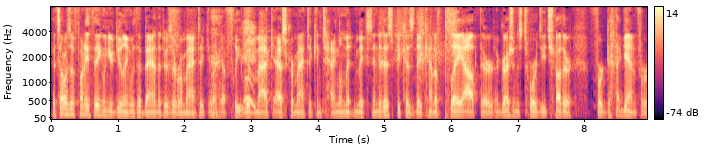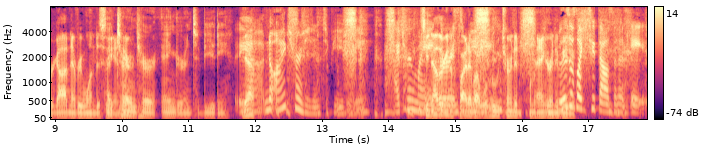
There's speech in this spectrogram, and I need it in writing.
It's always a funny thing when you're dealing with a band that there's a romantic, like a Fleetwood Mac esque romantic entanglement mixed into this because they kind of play out their aggressions towards each other for again for God and everyone to see. I and hear. turned her anger into beauty. Yeah. No, I turned it into beauty. I turned my See, now they're going going to fight about well, who turned it from anger into This beauty. This is like 2008.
